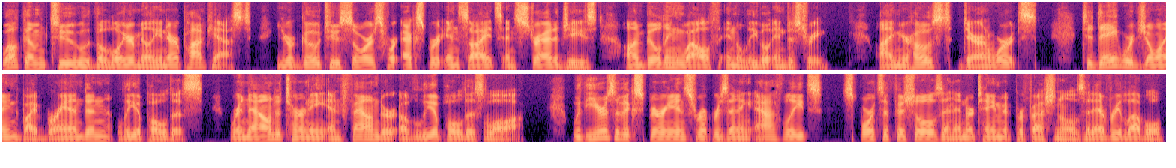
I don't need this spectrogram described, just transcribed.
Welcome to the Lawyer Millionaire Podcast your go to source for expert insights and strategies on building wealth in the legal industry. I'm your host, Darren Wirtz. Today, we're joined by Brandon Leopoldus, renowned attorney and founder of Leopoldus Law. With years of experience representing athletes, sports officials, and entertainment professionals at every level,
